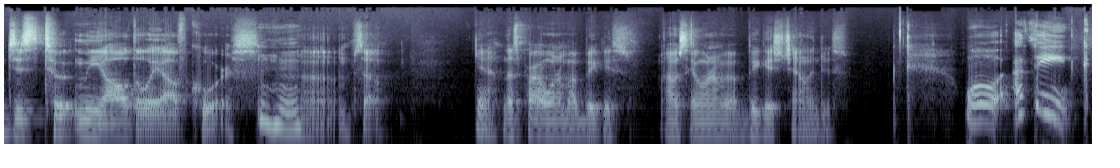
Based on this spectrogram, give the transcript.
just took me all the way off course. Um, so, yeah, that's probably one of my biggest, I would say one of my biggest challenges. Well, I think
